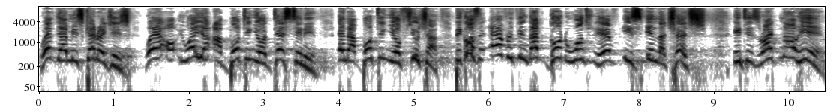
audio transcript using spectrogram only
Where there are miscarriages. Where, where you're aborting your destiny and aborting your future. Because everything that God wants you to have is in the church. It is right now here.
